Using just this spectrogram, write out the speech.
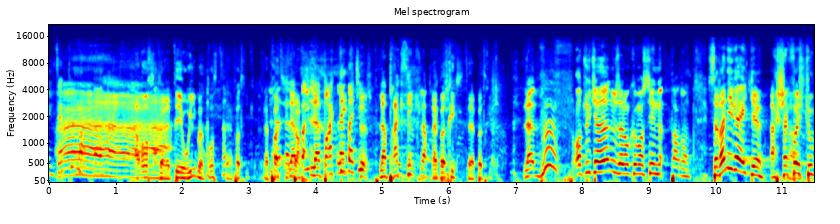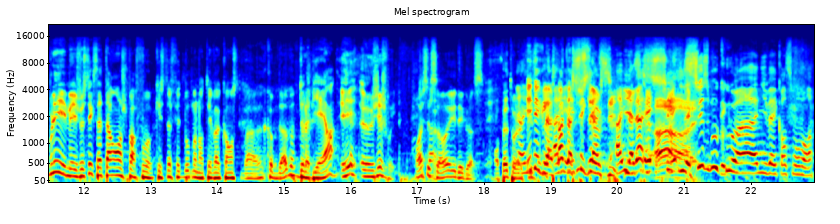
exactement. Ah. Avant c'était la théorie, maintenant c'était la pratique. La pratique. La, pardon. la La pratique. pratique. La pratique. La La Patrick, c'était la Patrick. La- En tout cas, nous allons commencer. Une... Pardon. Ça va, Nivek À chaque fois, je t'oublie, mais je sais que ça t'arrange parfois. Qu'est-ce que t'as fait de beau pendant tes vacances Bah, comme d'hab. De la bière et euh, j'ai joué. Ouais, c'est ça, et des glaces. En fait, on Ah, Et des glaces. Ah, il- t'as il sucé aussi. Ah, il, a- Il a Ah, il suce beaucoup, hein, Nivek, en ce moment.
